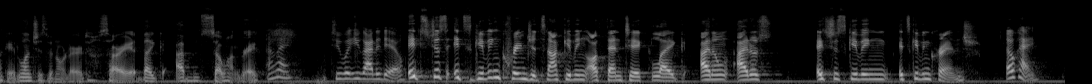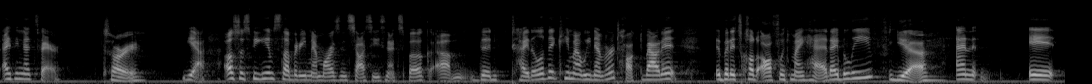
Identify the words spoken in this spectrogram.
okay, lunch has been ordered. Sorry, like I'm so hungry. Okay, do what you got to do. It's just it's giving cringe. It's not giving authentic. Like I don't. I just. It's just giving. It's giving cringe. Okay, I think that's fair. Sorry. Yeah. Also, speaking of celebrity memoirs and Stassi's next book, um, the title of it came out. We never talked about it, but it's called Off with My Head, I believe, Yeah. and it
